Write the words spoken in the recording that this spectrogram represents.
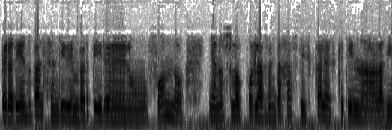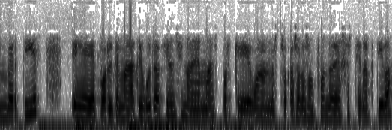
pero tiene total sentido invertir en un fondo, ya no solo por las ventajas fiscales que tienen a la hora de invertir, eh, por el tema de la tributación, sino además porque, bueno, en nuestro caso que es un fondo de gestión activa,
